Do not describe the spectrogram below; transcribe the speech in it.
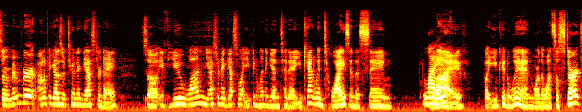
So remember, I don't know if you guys are tuned in yesterday. So if you won yesterday, guess what? You can win again today. You can't win twice in the same Live. but you can win more than once. So start,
